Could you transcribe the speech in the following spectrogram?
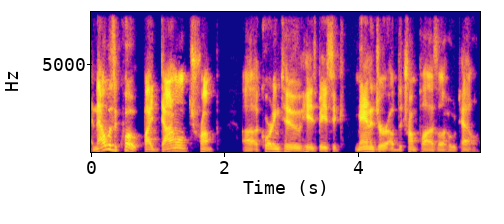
And that was a quote by Donald Trump, uh, according to his basic manager of the Trump Plaza Hotel.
